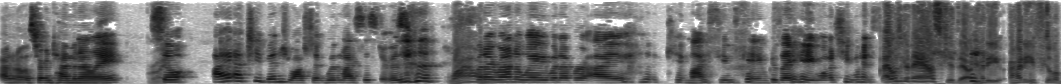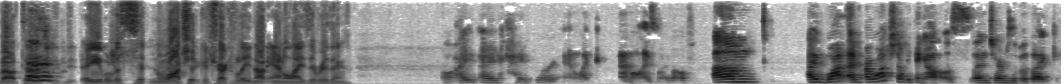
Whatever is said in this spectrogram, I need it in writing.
I don't know, a certain time in LA. Right. So I actually binge watched it with my sisters. Wow. but I ran away whenever I came, my scenes came because I hate watching myself. I was going to ask you that. How do you how do you feel about that? Are you able to sit and watch it constructively and not analyze everything? Oh, I, I hyper like analyze myself. Um, I wa- I, I watched everything else in terms of like,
